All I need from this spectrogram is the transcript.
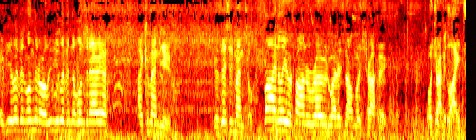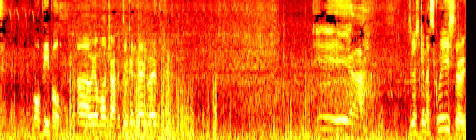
If you live in London or you live in the London area, I commend you. Because this is mental. Finally, we found a road where there's not much traffic. Or traffic lights. Or people. Uh, we got more traffic to contend with. Yeah. Just gonna squeeze through.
